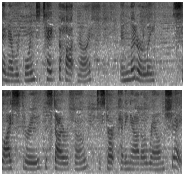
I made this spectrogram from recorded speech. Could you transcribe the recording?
Okay, now we're going to take the hot knife and literally slice through the styrofoam to start cutting out our round shape.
